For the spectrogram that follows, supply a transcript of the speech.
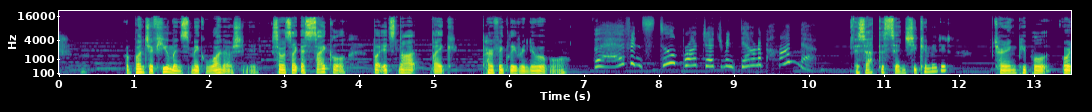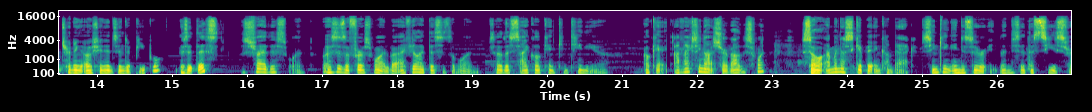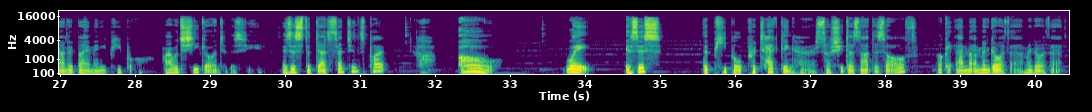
a bunch of humans make one oceanid. So it's like a cycle, but it's not like perfectly renewable. Judgment down upon them. Is that the sin she committed? Turning people or turning oceanids into people? Is it this? Let's try this one. This is the first one, but I feel like this is the one. So the cycle can continue. Okay, I'm actually not sure about this one. So I'm gonna skip it and come back. Sinking into the, into the sea surrounded by many people. Why would she go into the sea? Is this the death sentence part? Oh! Wait, is this the people protecting her so she does not dissolve? Okay, I'm, I'm gonna go with that. I'm gonna go with that.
